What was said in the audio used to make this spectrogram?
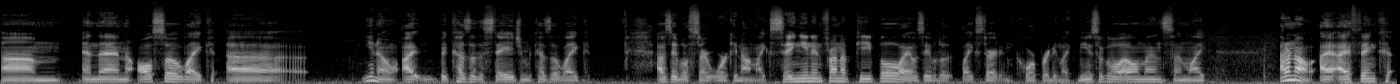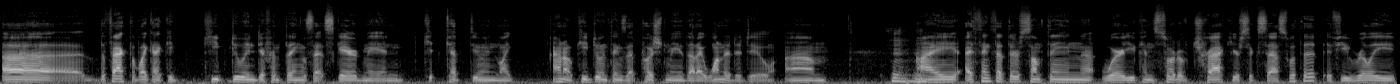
Um, and then also, like, uh, you know, I, because of the stage and because of, like, I was able to start working on, like, singing in front of people. I was able to, like, start incorporating, like, musical elements and, like, I don't know. I, I think uh, the fact that like I could keep doing different things that scared me and kept doing like I don't know, keep doing things that pushed me that I wanted to do. Um, I I think that there's something where you can sort of track your success with it if you really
